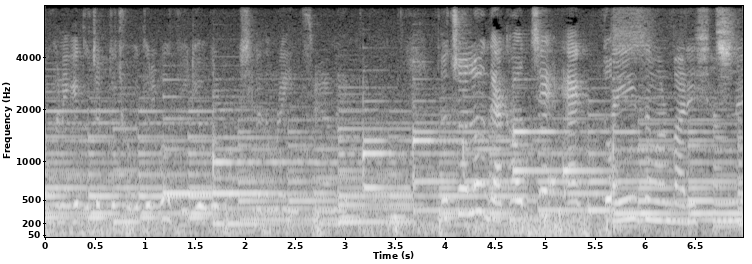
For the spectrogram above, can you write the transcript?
ওখানে গিয়ে দু চারটে ছবি তুলবো ভিডিও করব, সেটা তোমরা ইনস্টাগ্রামে তো চলো, দেখা হচ্ছে একদম আমার বাড়ির সামনে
